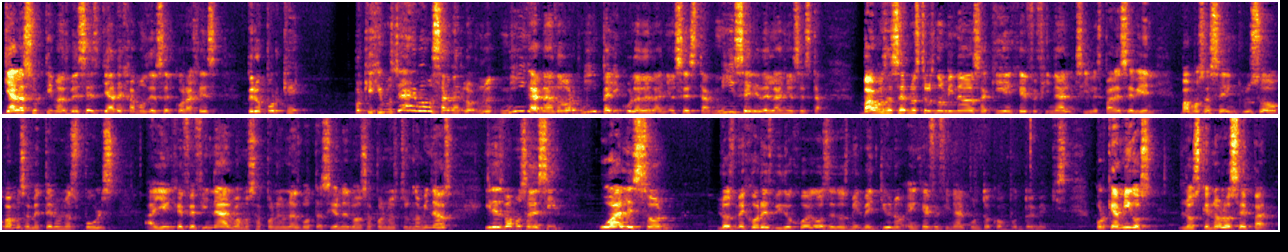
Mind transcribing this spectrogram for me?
Ya las últimas veces ya dejamos de hacer corajes, pero ¿por qué? Porque dijimos, ya vamos a verlo. Mi ganador, mi película del año es esta, mi serie del año es esta. Vamos a hacer nuestros nominados aquí en Jefe Final, si les parece bien. Vamos a hacer incluso, vamos a meter unos pools ahí en Jefe Final, vamos a poner unas votaciones, vamos a poner nuestros nominados y les vamos a decir cuáles son los mejores videojuegos de 2021 en jefefinal.com.mx. Porque amigos, los que no lo sepan,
